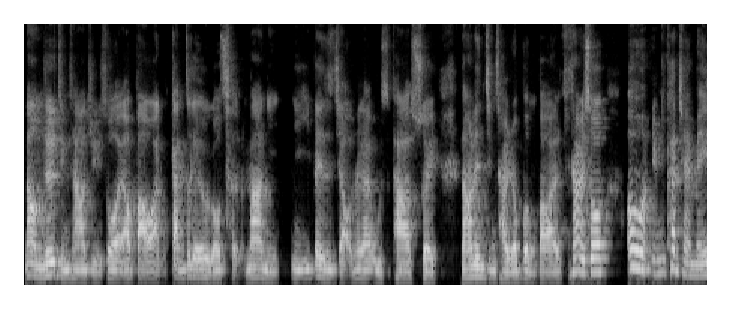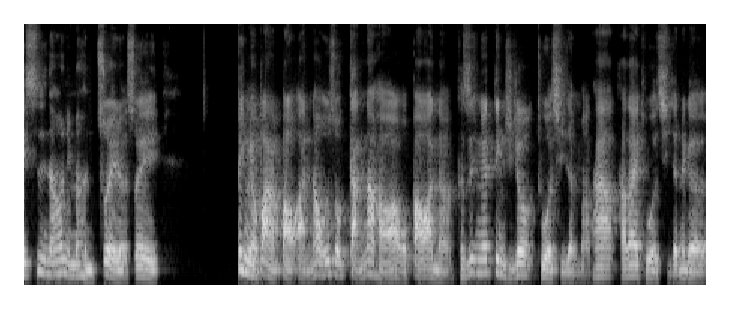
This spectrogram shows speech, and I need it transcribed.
那我们就去警察局说要报案，干这个又给我扯了，妈你你一辈子缴那个五十趴的税，然后连警察局都不能报案，警察局说哦你们看起来没事，然后你们很醉了，所以并没有办法报案。然后我就说干那好啊，我报案啊。可是因为定局就土耳其人嘛，他他在土耳其的那个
